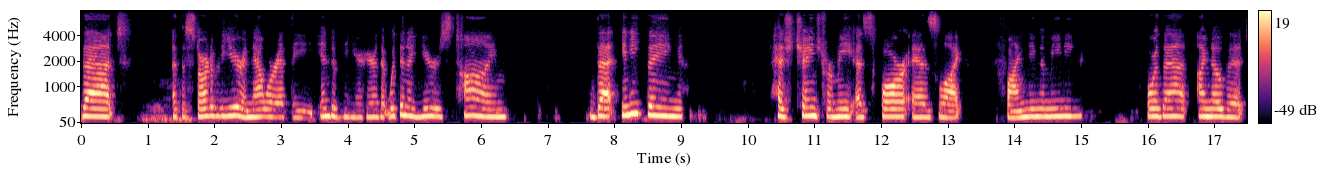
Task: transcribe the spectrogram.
that at the start of the year, and now we're at the end of the year here, that within a year's time, that anything has changed for me as far as like finding a meaning or that. I know that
